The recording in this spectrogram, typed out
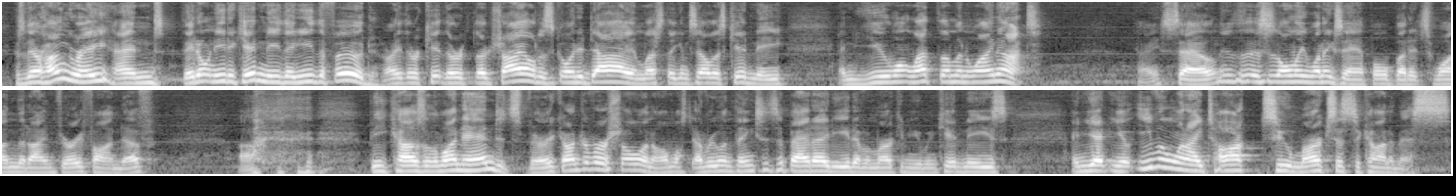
Because they're hungry and they don't need a kidney, they need the food. Right? Their, their, their child is going to die unless they can sell this kidney, and you won't let them, and why not? Okay, so this is only one example, but it's one that I'm very fond of. Uh, because on the one hand, it's very controversial, and almost everyone thinks it's a bad idea to have American human kidneys. And yet, you know, even when I talk to Marxist economists,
